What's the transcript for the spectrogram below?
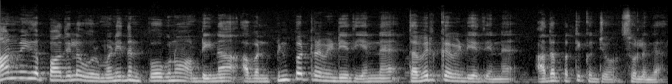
ஆன்மீக பாதையில் ஒரு மனிதன் போகணும் அப்படின்னா அவன் பின்பற்ற வேண்டியது என்ன தவிர்க்க வேண்டியது என்ன அதை பற்றி கொஞ்சம் சொல்லுங்கள்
